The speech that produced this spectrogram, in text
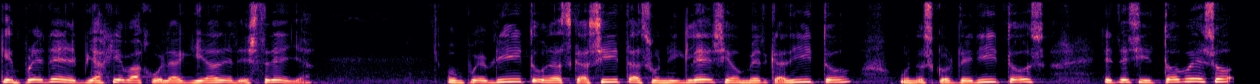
que emprenden el viaje bajo la guía de la estrella. Un pueblito, unas casitas, una iglesia, un mercadito, unos corderitos, es decir, todo eso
